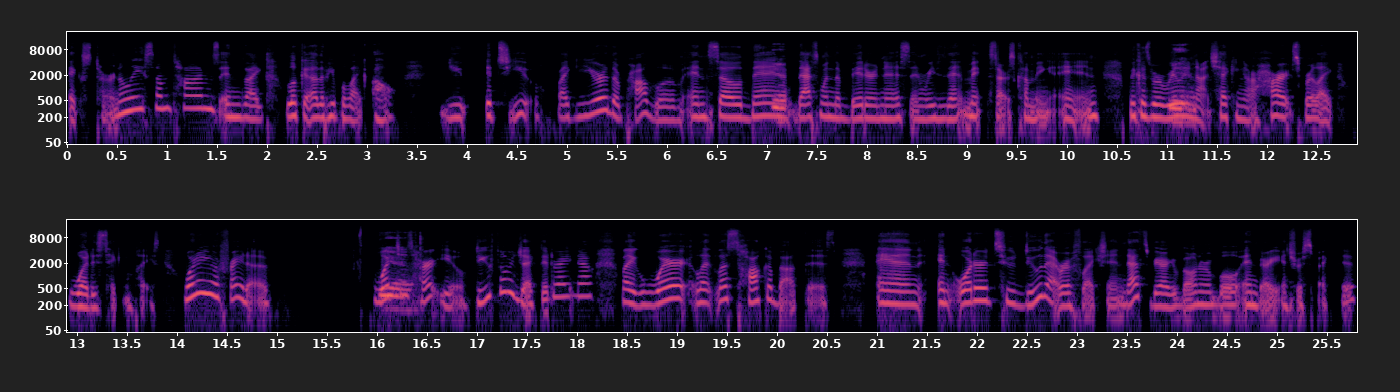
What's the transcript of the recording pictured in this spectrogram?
externally sometimes and like look at other people like, oh, you it's you like you're the problem and so then yeah. that's when the bitterness and resentment starts coming in because we're really yeah. not checking our hearts for like what is taking place what are you afraid of what yeah. just hurt you? Do you feel rejected right now? Like where let, let's talk about this. And in order to do that reflection that's very vulnerable and very introspective.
